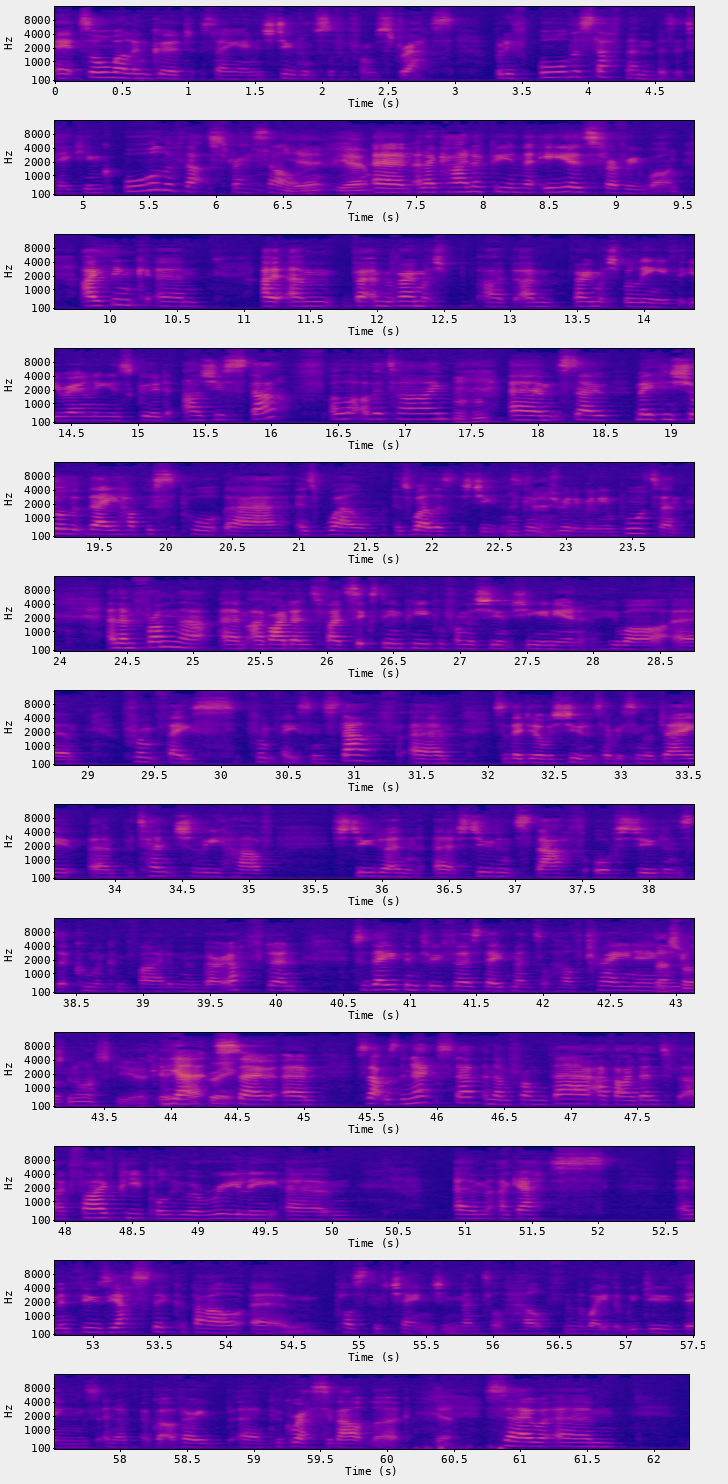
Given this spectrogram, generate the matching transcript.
it's all well and good saying students suffer from stress, but if all the staff members are taking all of that stress on, Yeah, yeah. um, and I kind of be in the ears for everyone. I think um, I, I'm, I'm very much I, I'm very much believe that you're only as good as your staff a lot of the time. Mhm. Um, so making sure that they have the support there as well as well as the students, I think is really really important. And then from that, um, I've identified 16 people from the Students' Union who are um, front face front facing staff. Um, so they deal with students every single day. Um, potentially have student uh, student staff or students that come and confide in them very often. So they've been through first aid mental health training. That's what I was going to ask you. Okay, yeah. great. So um, so that was the next step, and then from there, I've identified five people who are really, um, um, I guess, um, enthusiastic about um, positive change in mental health and the way that we do things, and have, have got a very um, progressive outlook. Yeah. So um,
